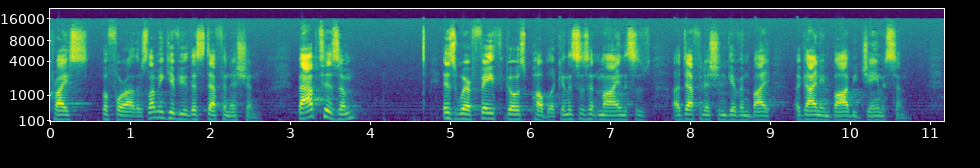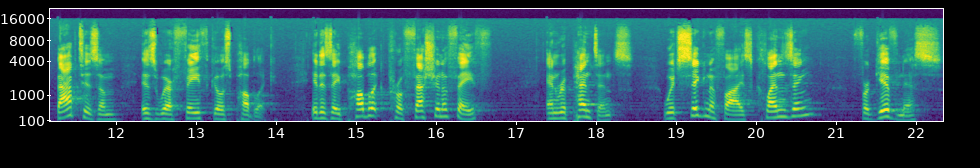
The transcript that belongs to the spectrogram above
Christ before others. Let me give you this definition Baptism is where faith goes public. And this isn't mine, this is a definition given by a guy named Bobby Jamieson. Baptism is where faith goes public. It is a public profession of faith and repentance which signifies cleansing, forgiveness,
